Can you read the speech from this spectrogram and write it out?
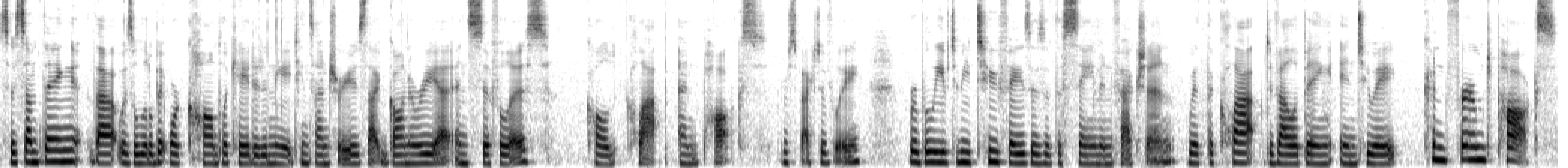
So, something that was a little bit more complicated in the 18th century is that gonorrhea and syphilis called clap and pox, respectively, were believed to be two phases of the same infection, with the clap developing into a confirmed pox,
